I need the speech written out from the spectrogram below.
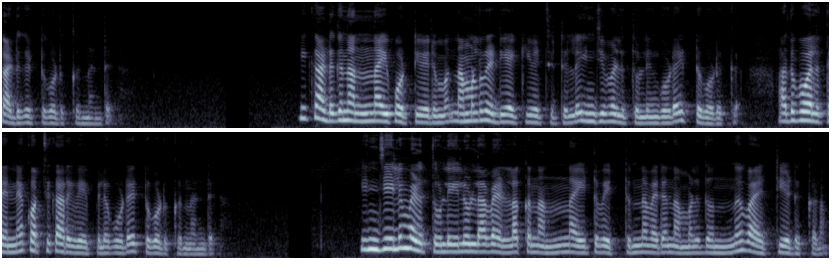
കടുക് ഇട്ട് കൊടുക്കുന്നുണ്ട്. ഈ കടുക് നന്നായി പൊട്ടി വരുമ്പോൾ നമ്മൾ റെഡിയാക്കി വെച്ചിട്ടുള്ള ഇഞ്ചി വെളുത്തുള്ളിയും കൂടെ ഇട്ട് കൊടുക്കുക. അതുപോലെ തന്നെ കുറച്ച് കറിവേപ്പില കൂടെ ഇട്ട് കൊടുക്കുന്നുണ്ട്. ഇഞ്ചിയിലും വെളുത്തുള്ളിയിലുള്ള വെള്ളമൊക്കെ നന്നായിട്ട് വെറ്റുന്ന വരെ നമ്മളിതൊന്ന് വഴറ്റിയെടുക്കണം.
